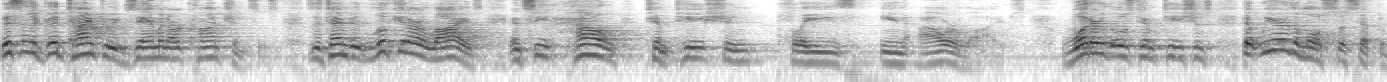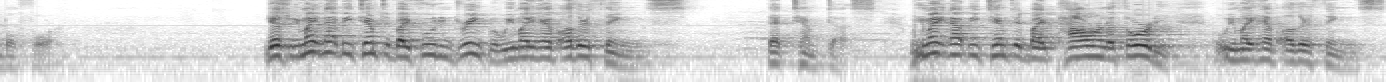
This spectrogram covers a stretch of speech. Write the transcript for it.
this is a good time to examine our consciences. It's a time to look at our lives and see how temptation plays in our lives. What are those temptations that we are the most susceptible for? Yes, we might not be tempted by food and drink, but we might have other things that tempt us. We might not be tempted by power and authority, but we might have other things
